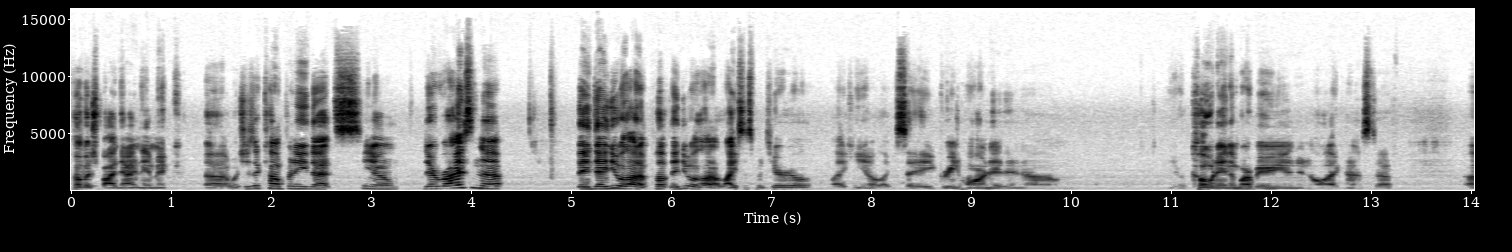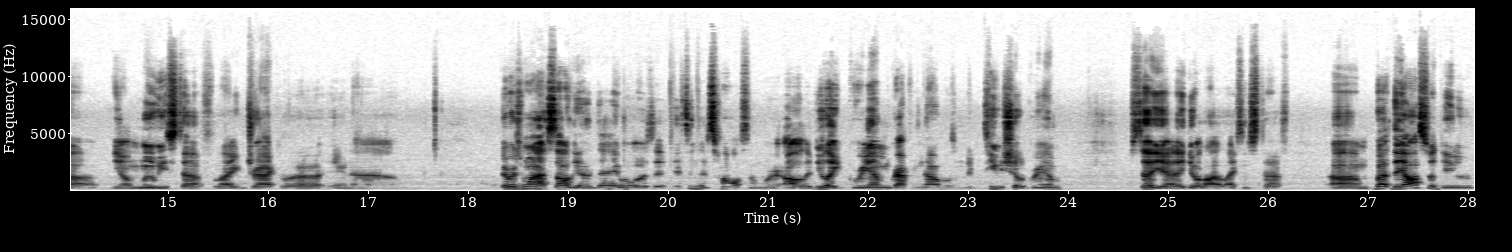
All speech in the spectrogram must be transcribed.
published by Dynamic. Uh, which is a company that's you know they're rising up. They they do a lot of they do a lot of licensed material, like you know like say Green Hornet and um, you know Conan the Barbarian and all that kind of stuff. Uh, you know movie stuff like Dracula and uh, there was one I saw the other day. What was it? It's in this hall somewhere. Oh, they do like Grimm graphic novels, the TV show Grimm. So yeah, they do a lot of licensed stuff. Um, but they also do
